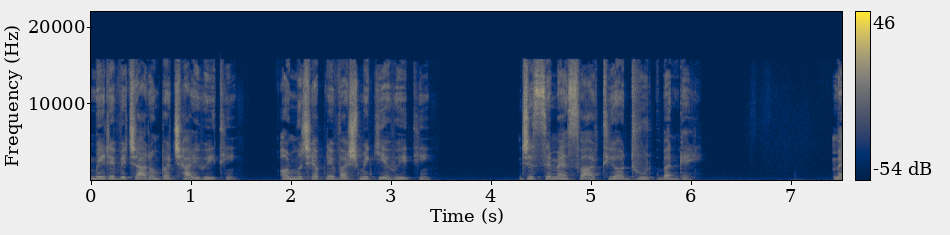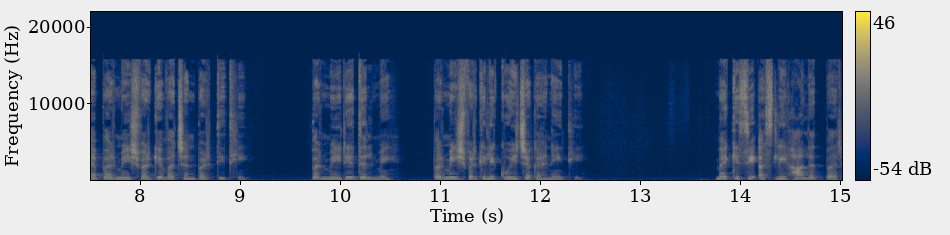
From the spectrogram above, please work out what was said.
मेरे विचारों पर छाई हुई थीं। और मुझे अपने वश में किए हुई थी जिससे मैं स्वार्थी और धूर्त बन गई। मैं परमेश्वर के वचन पढ़ती थी पर मेरे दिल में परमेश्वर के लिए कोई जगह नहीं थी। मैं किसी असली हालत पर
